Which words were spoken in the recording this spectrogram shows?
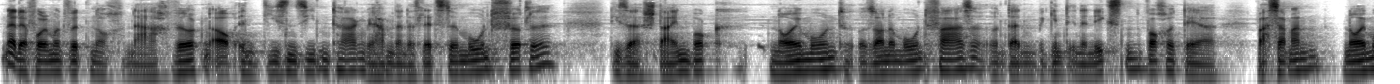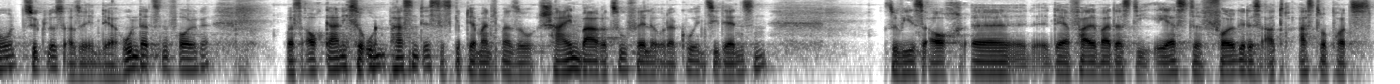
Na, der Vollmond wird noch nachwirken, auch in diesen sieben Tagen. Wir haben dann das letzte Mondviertel dieser Steinbock Neumond, Sonne-Mond-Phase und dann beginnt in der nächsten Woche der Wassermann-Neumond-Zyklus, also in der hundertsten Folge, was auch gar nicht so unpassend ist. Es gibt ja manchmal so scheinbare Zufälle oder Koinzidenzen so wie es auch äh, der Fall war, dass die erste Folge des Astropods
